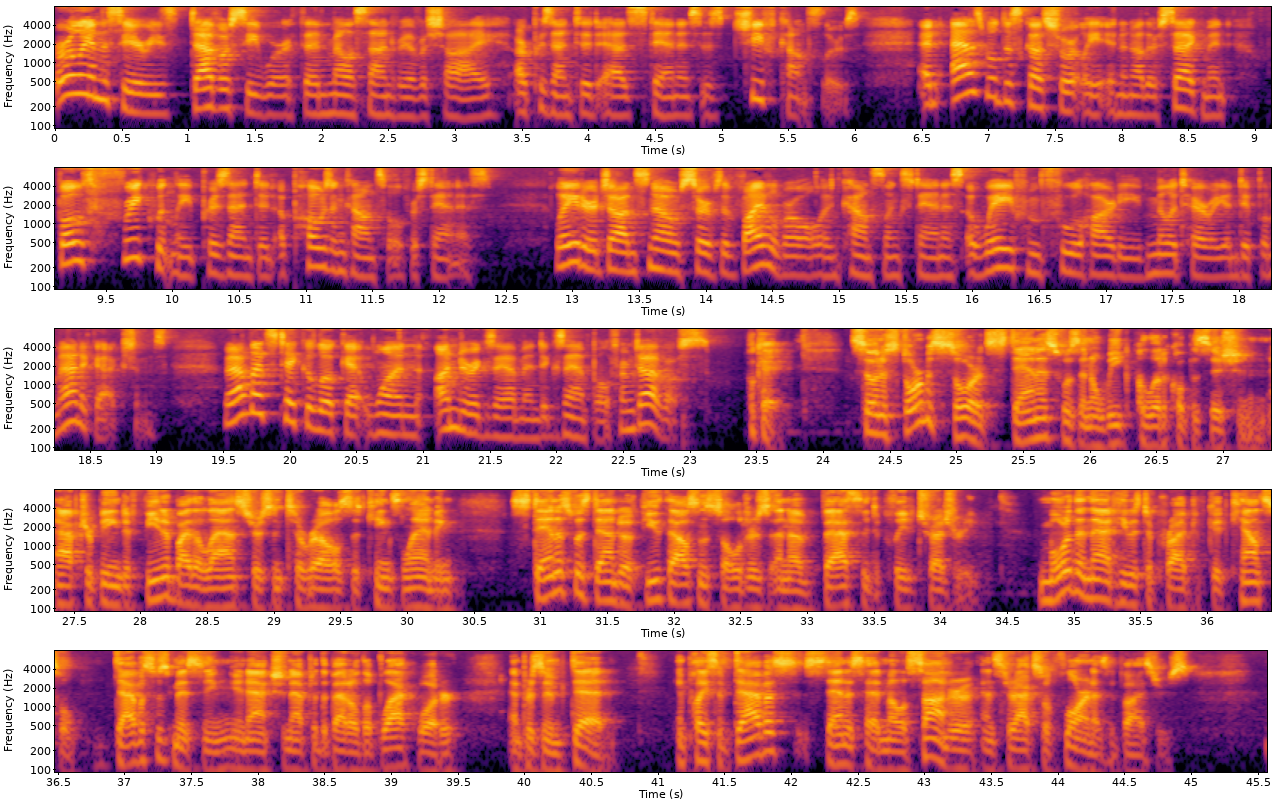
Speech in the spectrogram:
Early in the series, Davos Seaworth and Melisandre of Asshai are presented as Stannis' chief counselors, and as we'll discuss shortly in another segment, both frequently presented opposing counsel for Stannis. Later, Jon Snow serves a vital role in counseling Stannis away from foolhardy military and diplomatic actions. Now let's take a look at one underexamined example from Davos. Okay, so in A Storm of Swords, Stannis was in a weak political position. After being defeated by the Lannisters and Tyrells at King's Landing, Stannis was down to a few thousand soldiers and a vastly depleted treasury. More than that, he was deprived of good counsel. Davos was missing in action after the Battle of the Blackwater and presumed dead. In place of Davos, Stannis had Melisandre and Sir Axel Florent as advisors.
